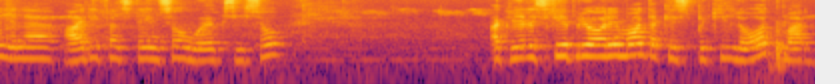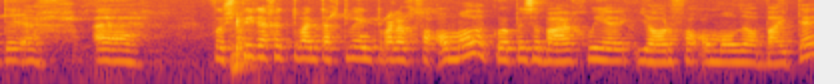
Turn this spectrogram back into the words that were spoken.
Hi julle, Heidi van Stencil Works hierso. Ek weet is Februarie maand, ek is bietjie laat, maar die uh voorspoedige 2022 vir almal. Ek hoop is 'n baie goeie jaar vir almal daar buite.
